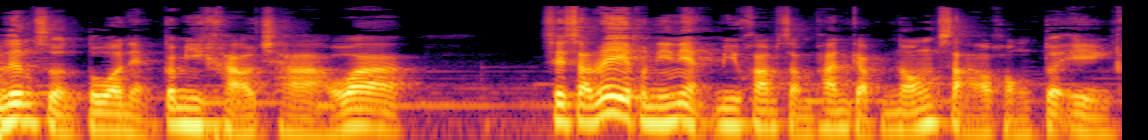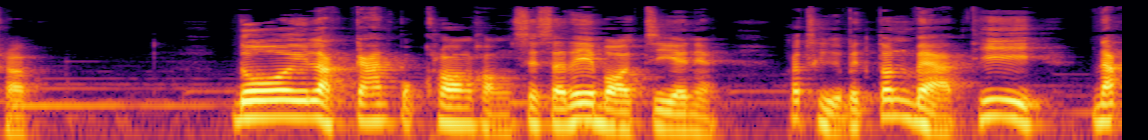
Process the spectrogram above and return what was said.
เรื่องส่วนตัวเนี่ยก็มีข่าวฉาวว่า เซซาเร่คนนี้เนี่ยมีความสัมพันธ์กับน้องสาวของตัวเองครับ โดยหลักการปกครองของเซซาเร่บอร์เจียเนี่ยก็ถือเป็นต้นแบบที่นัก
